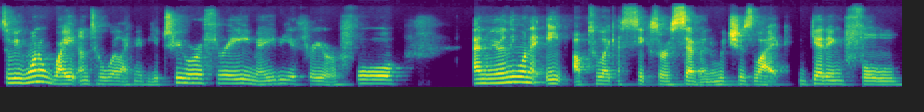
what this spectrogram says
So we want to wait until we're like maybe a two or a three, maybe a three or a four. And we only want to eat up to like a six or a seven, which is like getting full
